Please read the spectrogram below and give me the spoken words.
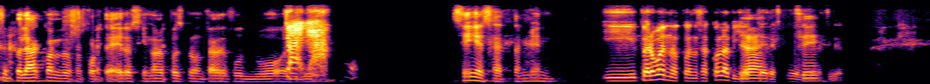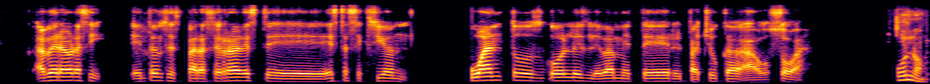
se peleaba con los reporteros y no le puedes preguntar de fútbol. y- Sí, o sea, también. Y, pero bueno, cuando sacó la billetera estuvo sí. A ver, ahora sí. Entonces, para cerrar este, esta sección, ¿cuántos goles le va a meter el Pachuca a Ozoa? Uno.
